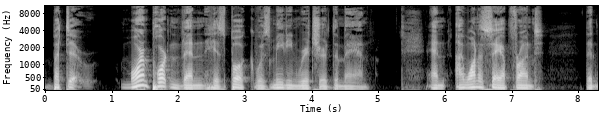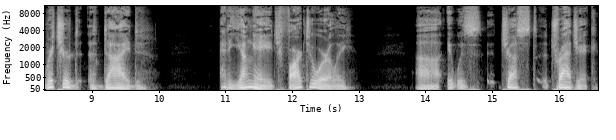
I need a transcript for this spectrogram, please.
But uh, more important than his book was meeting Richard the man. And I want to say up front that Richard uh, died at a young age, far too early. Uh, it was just tragic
